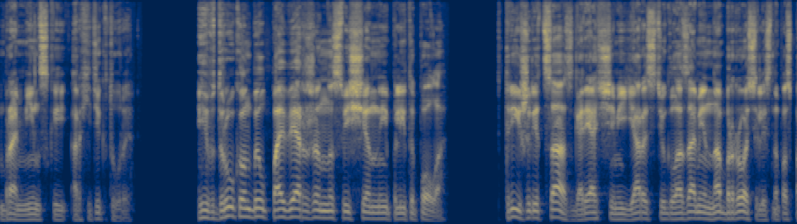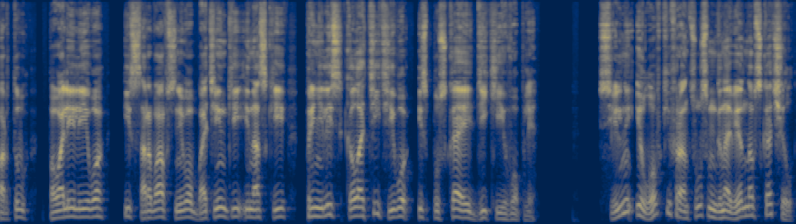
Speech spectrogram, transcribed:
браминской архитектуры. И вдруг он был повержен на священные плиты пола. Три жреца с горящими яростью глазами набросились на паспорту, повалили его и, сорвав с него ботинки и носки, принялись колотить его, испуская дикие вопли. Сильный и ловкий француз мгновенно вскочил.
